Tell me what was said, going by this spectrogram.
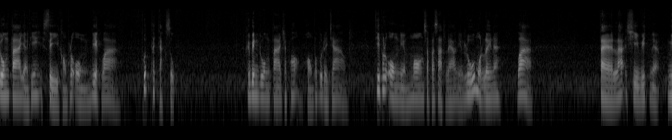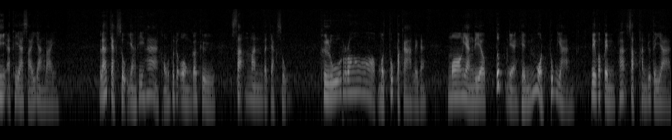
ดวงตาอย่างที่ 4 ของพระองค์เรียกว่า พุทธจักสุ คือเป็นดวงตาเฉพาะของพระพุทธเจ้า ที่พระองค์เนี่ยมองสรรพสัตว์แล้วเนี่ยรู้หมดเลยนะว่าแต่ละชีวิตเนี่ยมีอัธยาศัยอย่างไร แล้วจักสุอย่างที่ 5 ของพระพุทธองค์ก็คือสมันตจักสุคือรู้รอบหมดทุกประการเลยนะ มองอย่างเดียวปุ๊บเนี่ยเห็นหมดทุกอย่าง เรียกว่าเป็นพระสัพพัญยุตยาน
